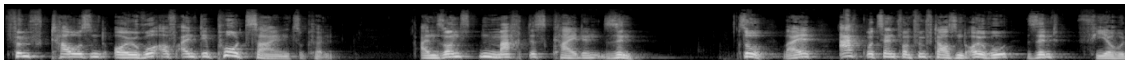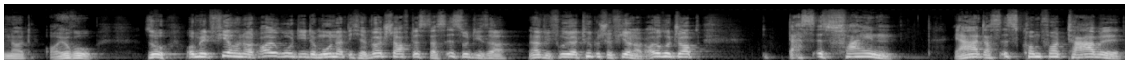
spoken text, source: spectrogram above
5000 Euro auf ein Depot zahlen zu können. Ansonsten macht es keinen Sinn. So, weil 8% von 5000 Euro sind 400 Euro. So, und mit 400 Euro, die du monatlich erwirtschaftest, das ist so dieser, ne, wie früher typische 400 Euro Job, das ist fein. Ja, das ist komfortabel.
